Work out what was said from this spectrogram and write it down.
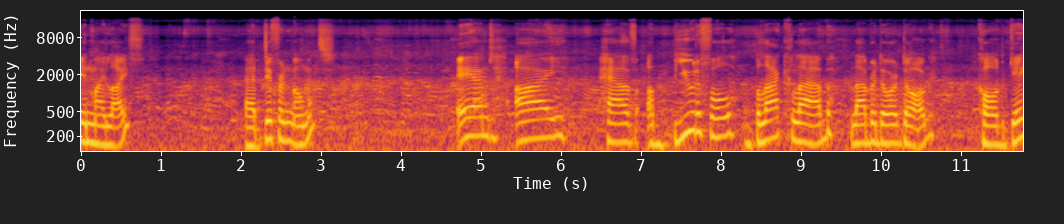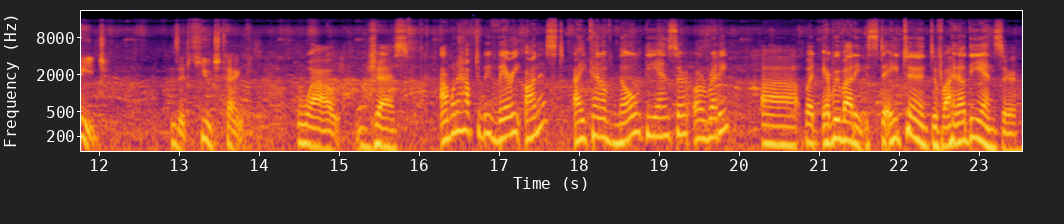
in my life at different moments. And I have a beautiful black lab, Labrador dog, called Gage. He's a huge tank. Wow, Jess. I'm gonna have to be very honest. I kind of know the answer already, uh, but everybody, stay tuned to find out the answer.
